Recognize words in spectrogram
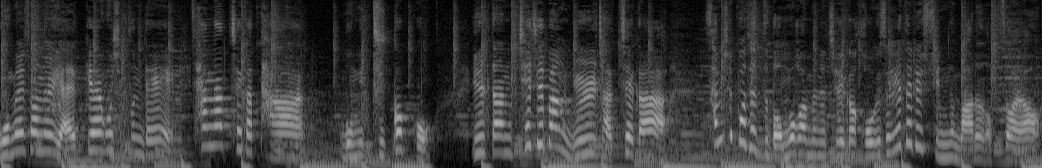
몸의 선을 얇게 하고 싶은데 상하체가 다 몸이 두껍고 일단 체지방률 자체가 30% 넘어가면 제가 거기서 해드릴 수 있는 말은 없어요.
